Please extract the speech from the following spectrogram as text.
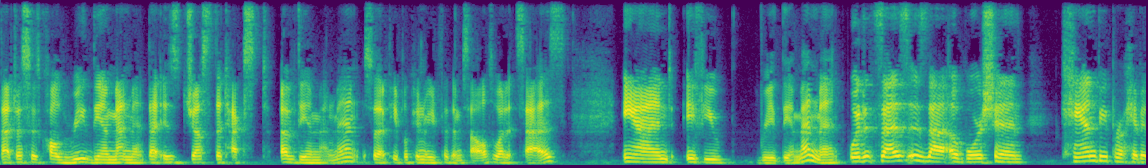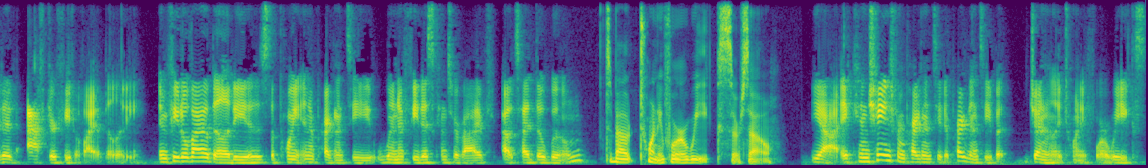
that just is called Read the Amendment, that is just the text of the amendment so that people can read for themselves what it says. And if you read the amendment, what it says is that abortion can be prohibited after fetal viability. And fetal viability is the point in a pregnancy when a fetus can survive outside the womb. It's about 24 weeks or so. Yeah, it can change from pregnancy to pregnancy, but generally 24 weeks.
